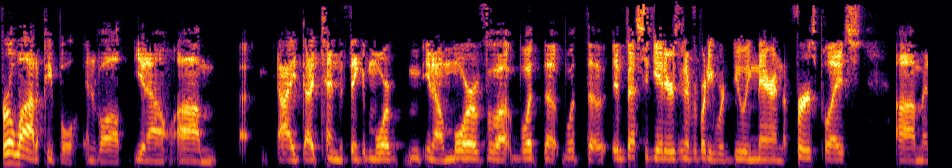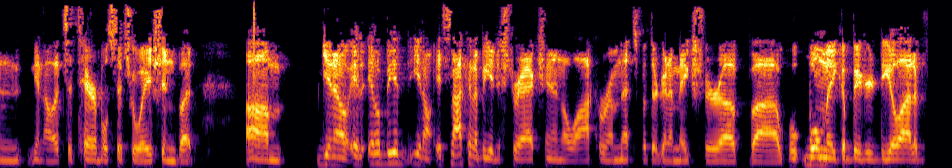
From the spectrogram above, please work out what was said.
for a lot of people involved. You know, um, I, I tend to think more, you know, more of uh, what the what the investigators and everybody were doing there in the first place. Um, and you know, it's a terrible situation, but um, you know, it, it'll be, you know, it's not going to be a distraction in the locker room. That's what they're going to make sure of. Uh, we'll, we'll make a bigger deal out of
